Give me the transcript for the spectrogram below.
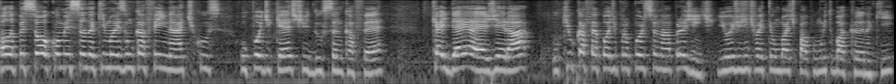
Fala pessoal, começando aqui mais um Cafeináticos, o podcast do San Café, que a ideia é gerar o que o café pode proporcionar pra gente. E hoje a gente vai ter um bate-papo muito bacana aqui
